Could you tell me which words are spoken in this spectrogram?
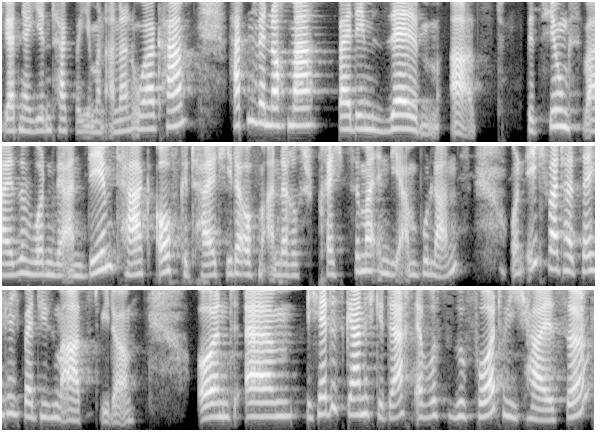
wir hatten ja jeden Tag bei jemand anderen UAK, hatten wir nochmal bei demselben Arzt. Beziehungsweise wurden wir an dem Tag aufgeteilt, jeder auf ein anderes Sprechzimmer in die Ambulanz. Und ich war tatsächlich bei diesem Arzt wieder. Und ähm, ich hätte es gar nicht gedacht, er wusste sofort, wie ich heiße.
